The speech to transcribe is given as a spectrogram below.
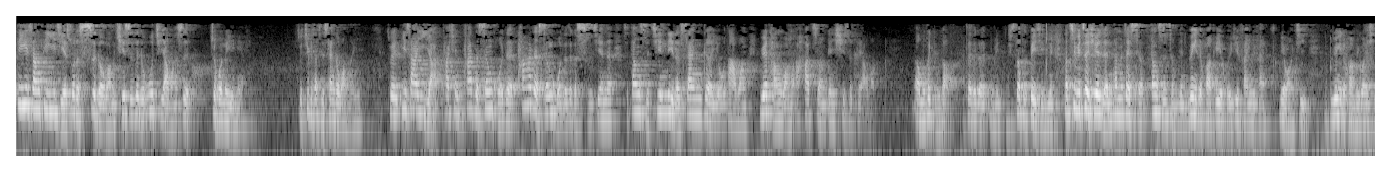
第一章第一节说的四个王，其实这个乌齐亚王是最后那一年，所以基本上是三个王而已。所以伊莎伊亚他现他的生活的他的生活的这个时间呢，是当时经历了三个犹大王：约唐王、阿哈兹王跟希斯克亚王。那我们会读到，在这个里面你知道这个背景里面。那至于这些人他们在什当时怎么样？你愿意的话可以回去翻一翻《列王记》，你不愿意的话没关系，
